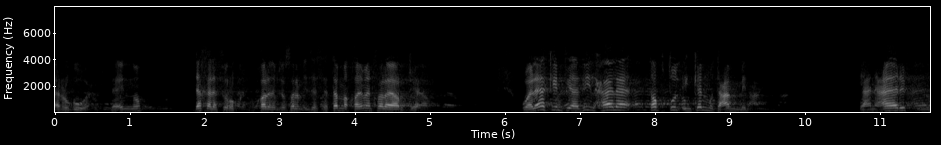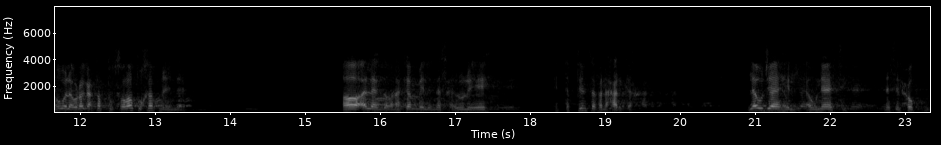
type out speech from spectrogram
الرجوع لأنه دخل في ركن. وقال النبي صلى الله عليه وسلم إذا ستم قائما فلا يرجع. ولكن في هذه الحالة تبطل إن كان متعمد. يعني عارف إن هو لو رجع تبطل صلاته وخاف من الناس. آه قال لك ده أنا أكمل الناس هيقولوا لي إيه؟ أنت بتنسى فأنا هرجع. لو جاهل أو ناسي ناسي الحكم.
